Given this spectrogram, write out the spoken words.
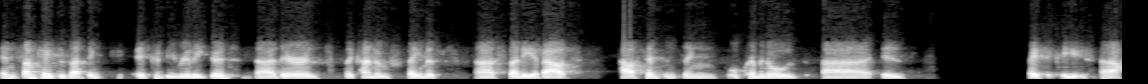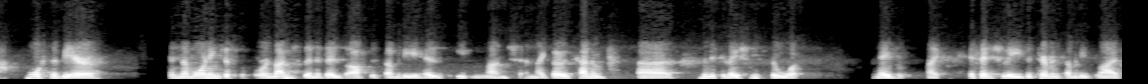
in some cases, I think it could be really good. Uh, there is the kind of famous uh, study about how sentencing for criminals uh, is basically uh, more severe in the morning just before lunch than it is after somebody has eaten lunch. And like those kind of uh, manipulations to what neighbor, like essentially determine somebody's life,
